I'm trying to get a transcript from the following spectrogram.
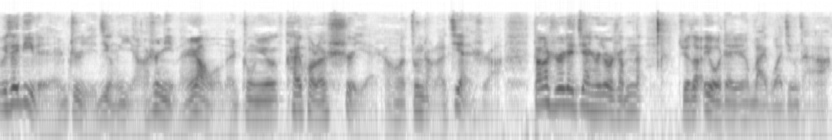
VCD 的人致以敬意啊！是你们让我们终于开阔了视野，然后增长了见识啊！当时这见识就是什么呢？觉得哎呦，这外国精彩啊，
